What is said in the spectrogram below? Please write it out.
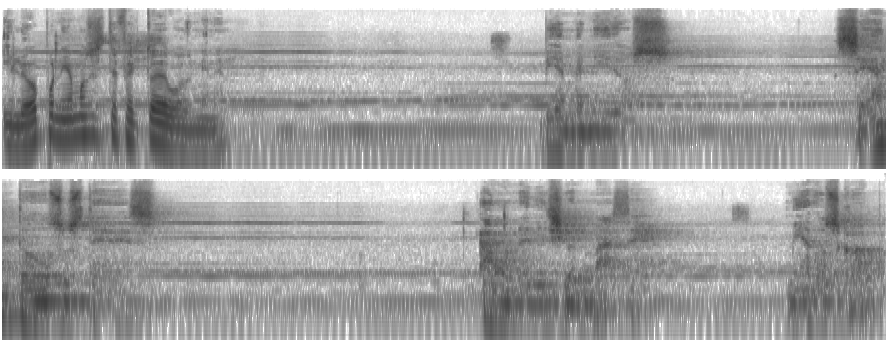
Y luego poníamos este efecto de voz, miren. Bienvenidos. Sean todos ustedes a una edición más de Miedoscope.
